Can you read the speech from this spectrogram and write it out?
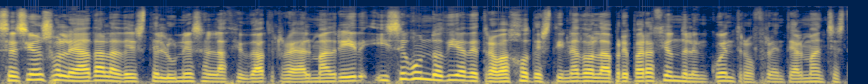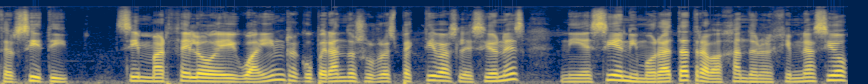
Sesión soleada la de este lunes en la ciudad Real Madrid y segundo día de trabajo destinado a la preparación del encuentro frente al Manchester City. Sin Marcelo e Higuaín recuperando sus respectivas lesiones, ni Essien ni Morata trabajando en el gimnasio,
